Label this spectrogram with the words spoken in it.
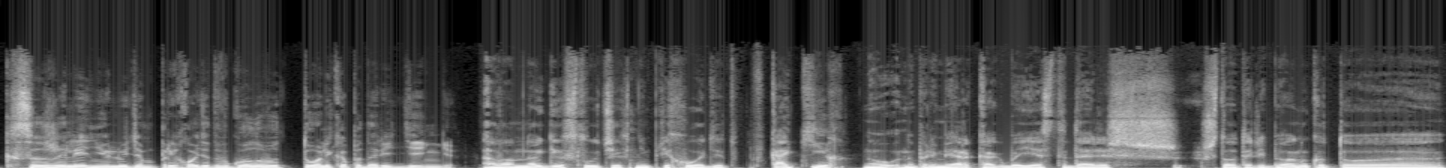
к сожалению, людям приходит в голову только подарить деньги. А во многих случаях не приходит. В каких? Ну, например, как бы если ты даришь что-то ребенку, то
